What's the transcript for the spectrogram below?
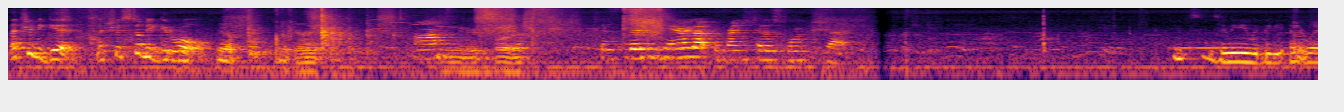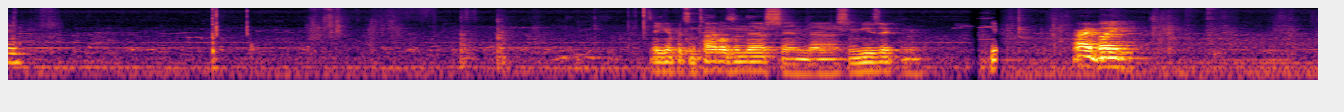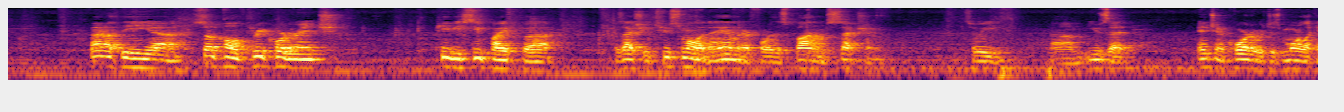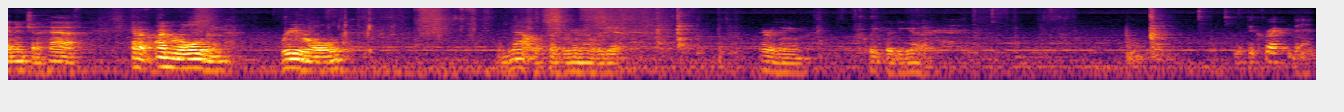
That should be good. That should still be a good roll. Yep. Okay, right. Mom, Mm, the the, the container I got for French toast won't shut. Oops, Zooming in would be the other way. You're gonna put some titles in this and uh, some music. and- All right, buddy. Found out the uh, so-called three-quarter inch PVC pipe uh, was actually too small a diameter for this bottom section. So we um, used that inch and a quarter, which is more like an inch and a half, kind of unrolled and re-rolled. And now it looks like we're gonna be able to get everything completely together. With the correct bend.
